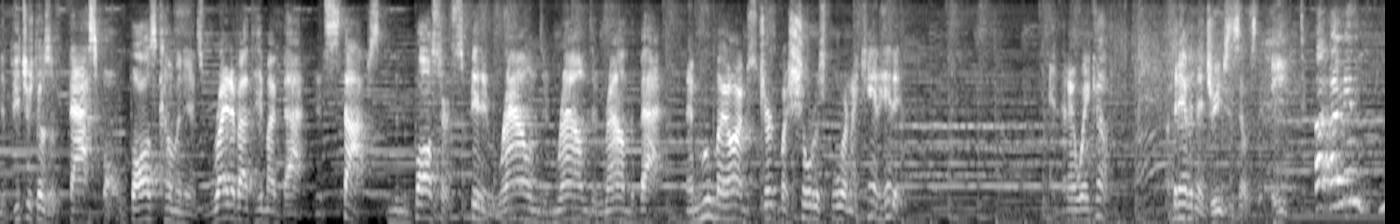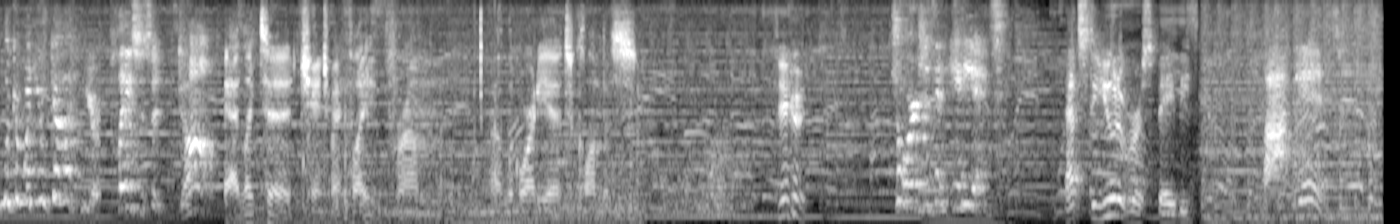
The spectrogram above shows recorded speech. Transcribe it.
And the pitcher throws a fastball. The ball's coming in. It's right about to hit my bat. And it stops. And then the ball starts spinning round and round and round the bat. And I move my arms, jerk my shoulders forward, and I can't hit it. And then I wake up. I've been having that dream since I was eight. I, I mean, look at what you've got here. Place is a dump. I'd like to change my flight from uh, LaGuardia to Columbus. Dude, George is an idiot. that's the universe, baby. Lock in.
